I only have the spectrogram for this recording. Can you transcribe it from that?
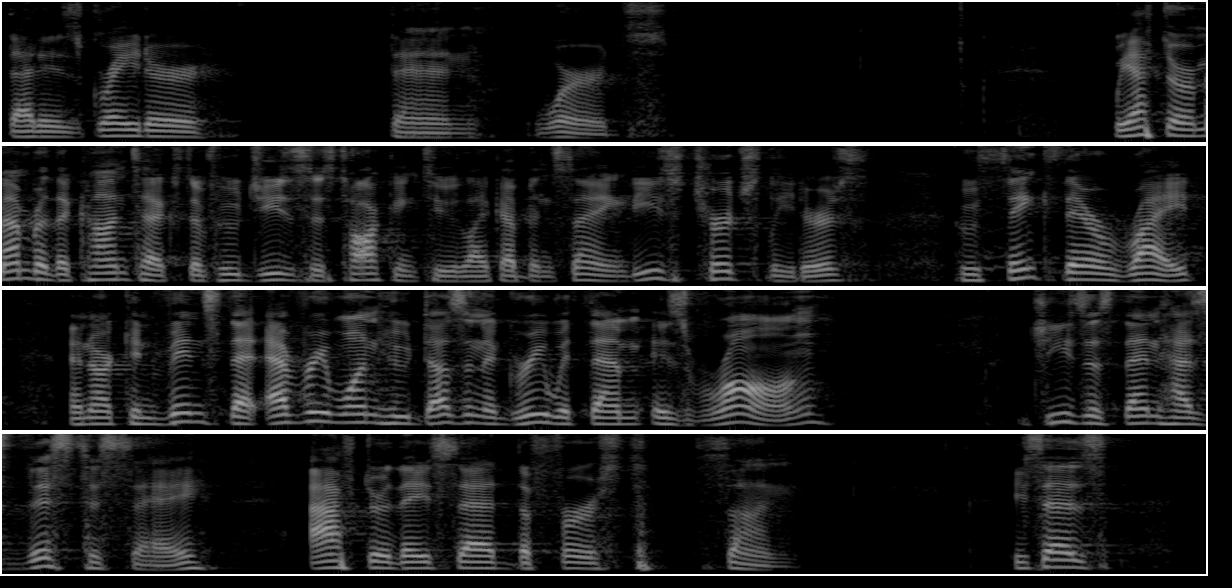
that is greater than words. We have to remember the context of who Jesus is talking to, like I've been saying. These church leaders who think they're right and are convinced that everyone who doesn't agree with them is wrong, Jesus then has this to say after they said the first son. He says,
